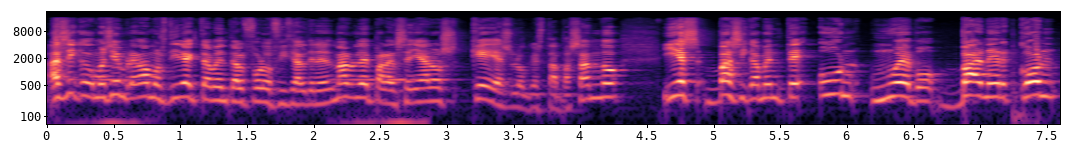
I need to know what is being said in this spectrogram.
Así que como siempre vamos directamente al foro oficial de Netmarble para enseñaros qué es lo que está pasando y es básicamente un nuevo banner con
